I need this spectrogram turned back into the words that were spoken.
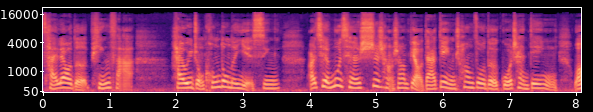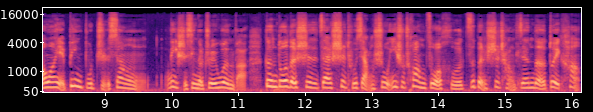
材料的贫乏。还有一种空洞的野心，而且目前市场上表达电影创作的国产电影，往往也并不指向历史性的追问吧，更多的是在试图讲述艺术创作和资本市场间的对抗。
